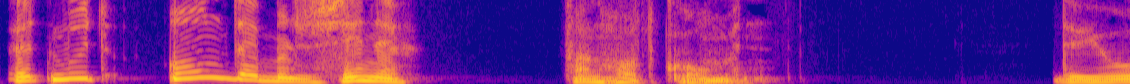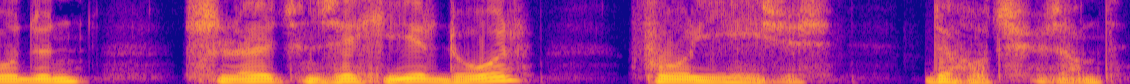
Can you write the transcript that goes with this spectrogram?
Het moet ondubbelzinnig van God komen. De Joden sluiten zich hierdoor voor Jezus, de Godsgezant.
